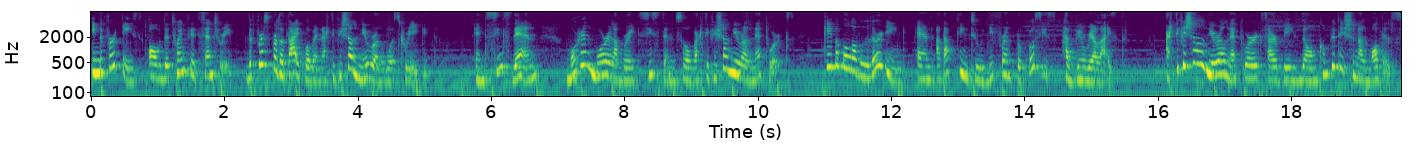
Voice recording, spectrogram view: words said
In the 30s of the 20th century, the first prototype of an artificial neuron was created. And since then, more and more elaborate systems of artificial neural networks capable of learning and adapting to different purposes have been realized. Artificial neural networks are based on computational models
